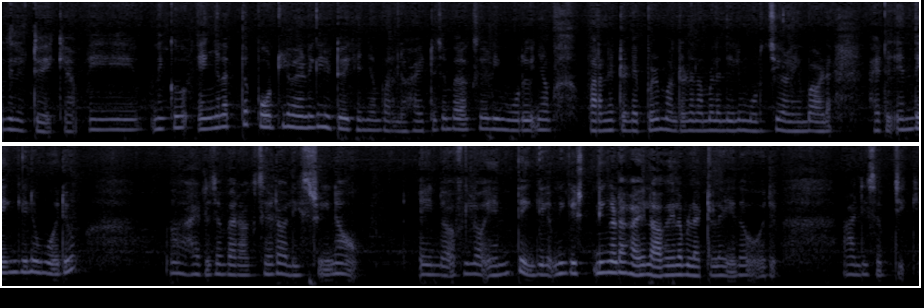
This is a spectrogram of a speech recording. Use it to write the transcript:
ഇതിലിട്ട് വയ്ക്കാം ഈ നിങ്ങൾക്ക് എങ്ങനത്തെ പോട്ടിൽ വേണമെങ്കിലും ഇട്ട് വെക്കാം. ഞാൻ പറഞ്ഞല്ലോ ഹൈഡ്രജൻ പെറോക്സൈഡ് ഈ മുറി ഞാൻ പറഞ്ഞിട്ടുണ്ട് എപ്പോഴും പറഞ്ഞിട്ടുണ്ട്. നമ്മൾ എന്തെങ്കിലും മുറിച്ച് കളയുമ്പോൾ അവിടെ ഹൈഡ്രജൻ എന്തെങ്കിലും ഒരു ഹൈഡ്രജൻ പെറോക്സൈഡോ ലിസ്ട്രീനോ ഇൻഡോഫിലോ എന്തെങ്കിലും നിങ്ങൾക്ക് നിങ്ങളുടെ കയ്യിൽ അവൈലബിൾ ആയിട്ടുള്ള ഏതോ ഒരു ആന്റിസെപ്റ്റിക്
